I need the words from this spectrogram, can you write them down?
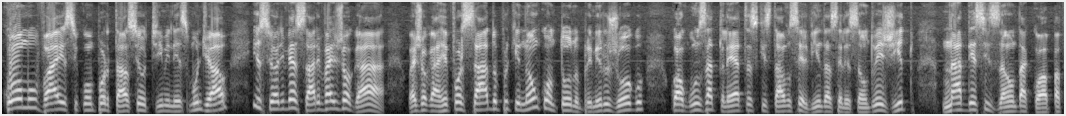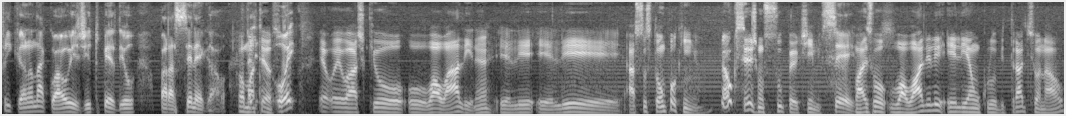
como vai se comportar o seu time nesse mundial e o seu adversário vai jogar, vai jogar reforçado porque não contou no primeiro jogo com alguns atletas que estavam servindo a seleção do Egito na decisão da Copa Africana na qual o Egito perdeu para Senegal. Ô Matheus. Oi. Eu, eu acho que o, o Al-Ali, né, ele ele assustou um pouquinho. Não que seja um super time, Sei. mas o, o Al-Ali ele, ele é um clube tradicional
